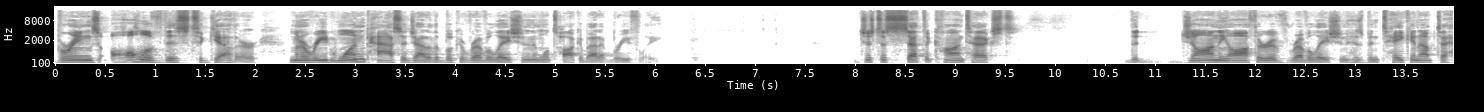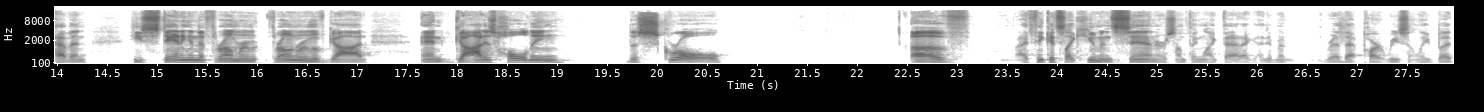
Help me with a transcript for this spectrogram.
brings all of this together. I'm going to read one passage out of the book of Revelation and then we'll talk about it briefly just to set the context, the John, the author of Revelation, has been taken up to heaven. He's standing in the throne room, throne room of God, and God is holding the scroll of, I think it's like human sin or something like that. I, I haven't read that part recently, but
